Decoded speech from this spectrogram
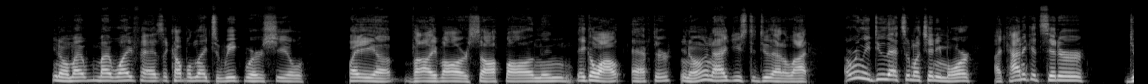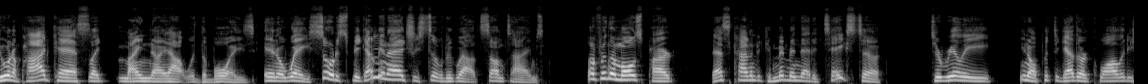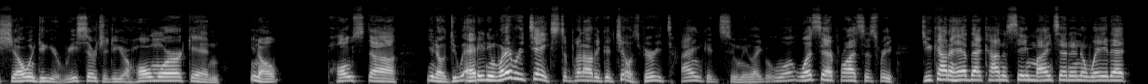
you know, my, my wife has a couple nights a week where she'll play uh, volleyball or softball and then they go out after, you know, and I used to do that a lot. I don't really do that so much anymore. I kind of consider doing a podcast like my night out with the boys in a way, so to speak. I mean, I actually still do go out sometimes, but for the most part, that's kind of the commitment that it takes to to really, you know, put together a quality show and do your research and do your homework and, you know, post uh you know, do editing, whatever it takes to put out a good show. It's very time consuming. Like, what's that process for you? Do you kind of have that kind of same mindset in a way that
